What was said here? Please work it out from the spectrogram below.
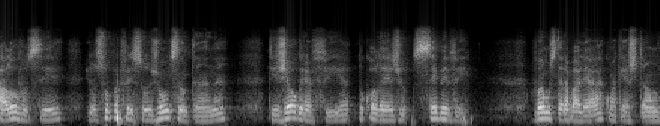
Alô você, eu sou o professor João Santana, de Geografia do Colégio CBV. Vamos trabalhar com a questão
